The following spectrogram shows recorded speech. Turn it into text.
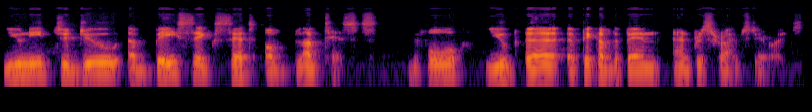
you need to do a basic set of blood tests before you uh, pick up the pen and prescribe steroids.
